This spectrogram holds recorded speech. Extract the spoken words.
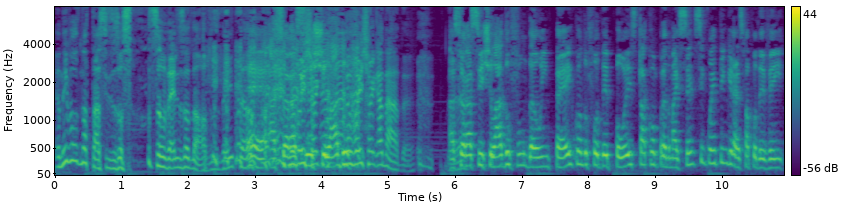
eu nem vou notar se eles são, são velhos ou novos, né? Então, É, a senhora não, assiste enxergar, lá do- não vou enxergar nada. A senhora assiste lá do fundão em pé e quando for depois tá comprando mais 150 ingressos pra poder ver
